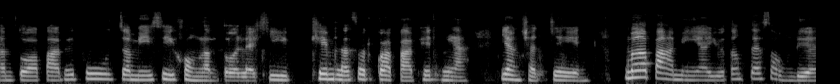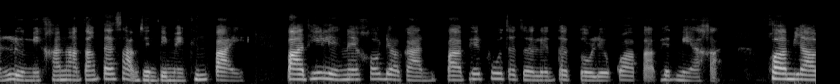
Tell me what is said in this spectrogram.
ลำตัวปลาเพศผู้จะมีสีของลำตัวและครีบเข้มและสดกว่าปลาเพศเมียอย่างชัดเจน เมื่อปลามีอายุตั้งแต่สองเดือน หรือมีขนาดตั้งแต่สามเซนติเมตรขึ้นไป ปลาที่เลี้ยงในคอกเดียวกัน ปลาเพศผู้จะเจริญเติบโตเร็วกว่าปลาเพศเมียค่ะ ความยาว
